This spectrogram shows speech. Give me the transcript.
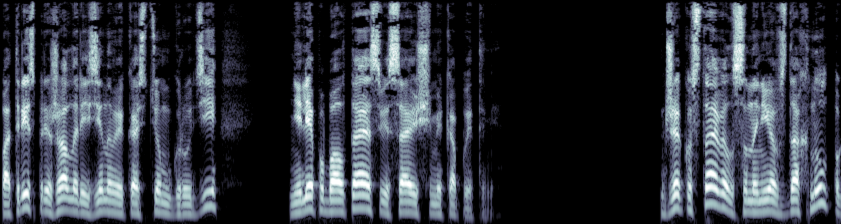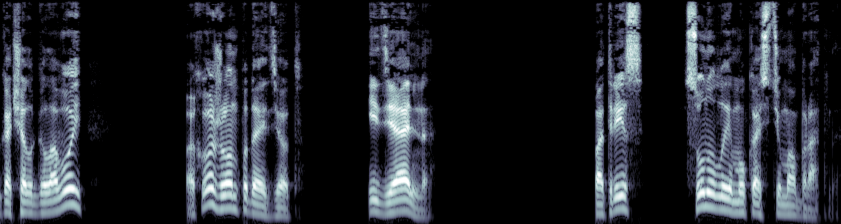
Патрис прижала резиновый костюм к груди, нелепо болтая свисающими копытами. Джек уставился на нее, вздохнул, покачал головой. Похоже, он подойдет. Идеально. Патрис сунула ему костюм обратно.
